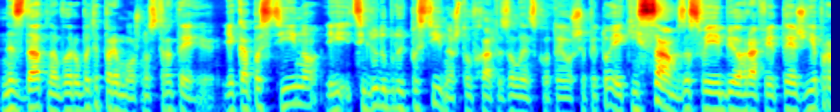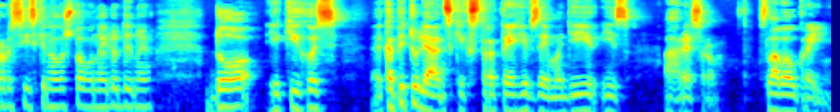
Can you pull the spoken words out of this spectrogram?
не здатна виробити переможну стратегію, яка постійно і ці люди будуть постійно штовхати Зеленського та його Шепіто, який сам за своєю біографією теж є проросійськи налаштованою людиною, до якихось е, капітулянських стратегій взаємодії із агресором. Слава Україні!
